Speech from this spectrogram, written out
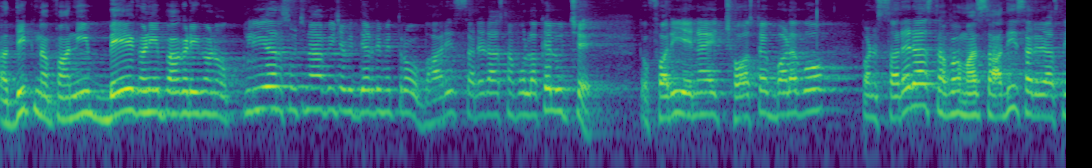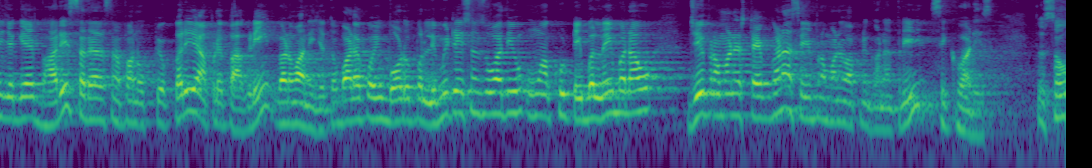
અધિક નફાની બે ગણી પાઘડી ગણો. ક્લિયર સૂચના આપી છે વિદ્યાર્થી મિત્રો. ભારિત સરેરાશ નફો લખેલું જ છે. તો ફરી એના એ છ સ્ટેપ બાળકો, પણ સરેરાશ નફામાં સાદી સરેરાશની જગ્યાએ ભારે સરેરાશ નફાનો ઉપયોગ કરી આપણે પાઘડી ગણવાની છે. તો બાળકો, અહીં બોર્ડ ઉપર લિમિટેશન હોવાથી હું આખું ટેબલ નહીં બનાવું. જે પ્રમાણે સ્ટેપ ગણાશે એ પ્રમાણે હું આપને ગણતરી શીખવાડીશ. તો સૌ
